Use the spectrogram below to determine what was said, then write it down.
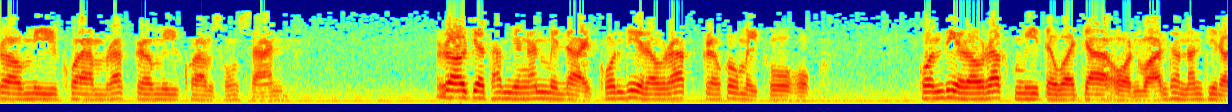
เรามีความรักเรามีความสงสาร เราจะทำอย่างนั้นไม่ได้ คนที่เรารักเราก็ไม่โกหก คนที่เรารักมีแต่วาจาอ่อนหวานเท่านั้นที่เรา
